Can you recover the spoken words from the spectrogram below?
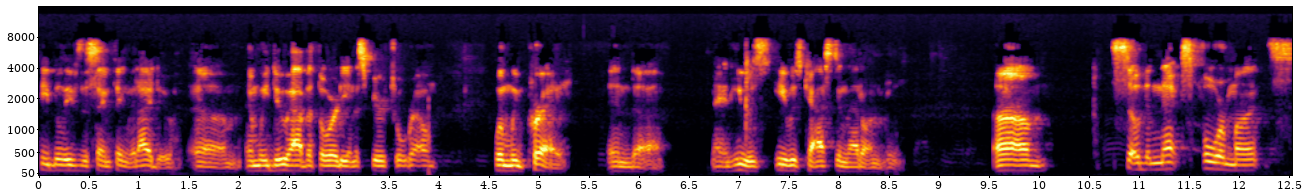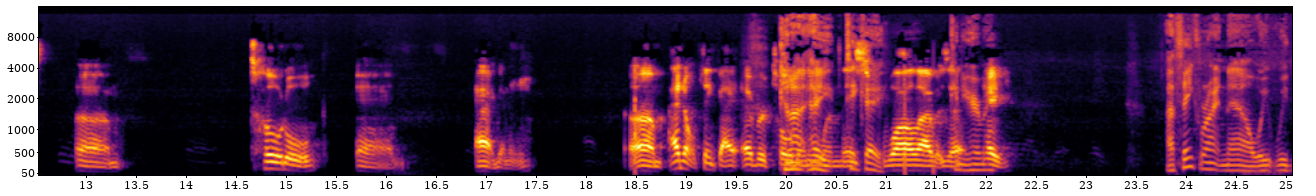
he believes the same thing that I do, um, and we do have authority in the spiritual realm when we pray. And uh, man, he was he was casting that on me. Um, so the next four months, um, total um, agony. Um, I don't think I ever told I- hey, anyone this TK, while I was can at. you hear me? Hey, I think right now we, we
